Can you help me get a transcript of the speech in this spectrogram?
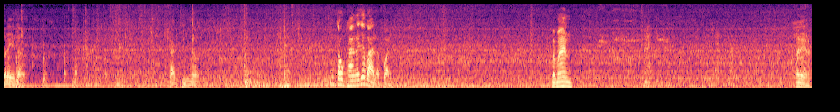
อะไรแล้วตัดทิ้งแล้วตกทางกันเจ้าบาทละปอนประมาณห้าสิบเท่าไหร่นะ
